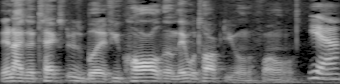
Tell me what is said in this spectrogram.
They're not good texters, but if you call them, they will talk to you on the phone. yeah,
